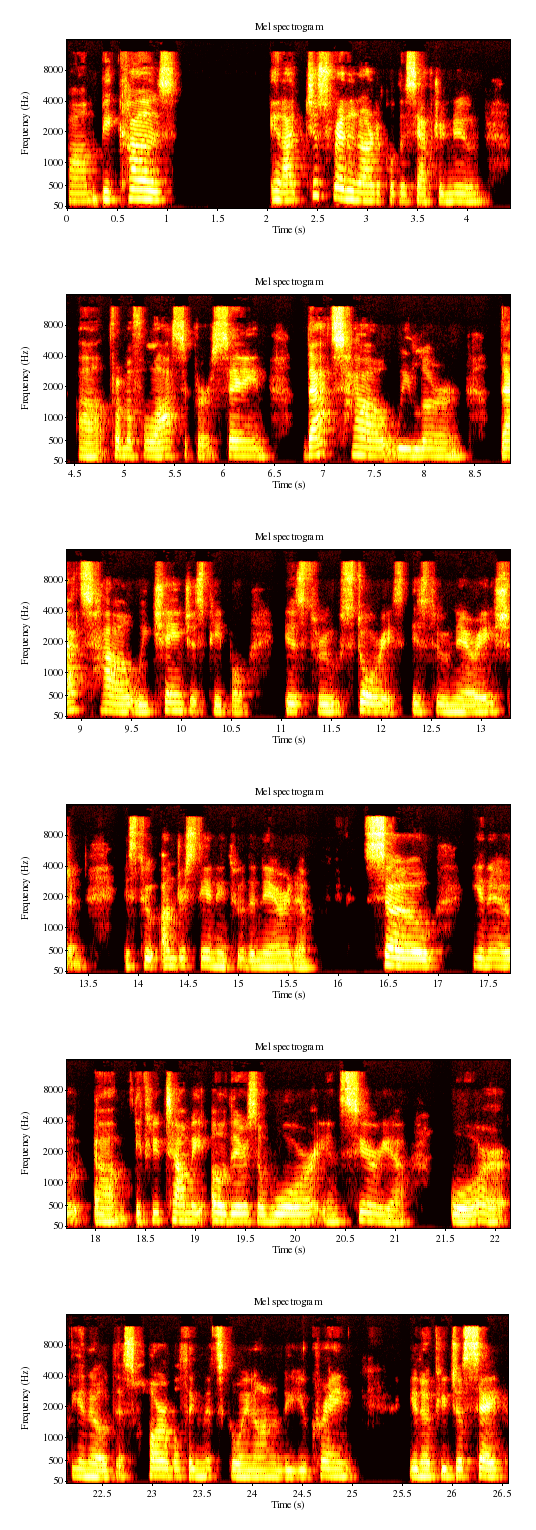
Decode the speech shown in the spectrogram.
um, because and I just read an article this afternoon uh, from a philosopher saying that's how we learn, that's how we change as people is through stories, is through narration, is through understanding through the narrative. So, you know, um, if you tell me, oh, there's a war in Syria, or, you know, this horrible thing that's going on in the Ukraine, you know, if you just say,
